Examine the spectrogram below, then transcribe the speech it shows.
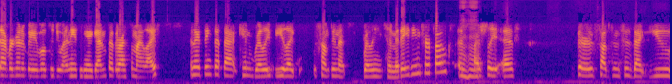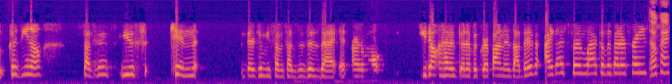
never going to be able to do anything again for the rest of my life. And I think that that can really be like something that's really intimidating for folks, mm-hmm. especially if there's substances that you, because you know, substance use can, there can be some substances that are more, you don't have as good of a grip on as others, I guess, for lack of a better phrase. Okay.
